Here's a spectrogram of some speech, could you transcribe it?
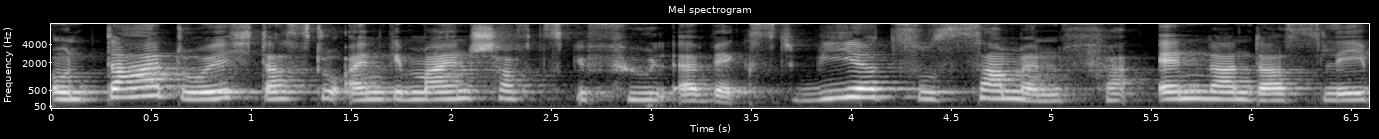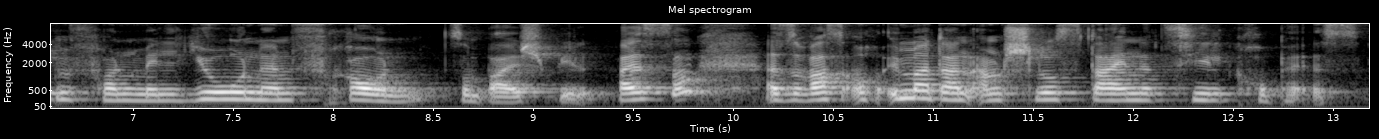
und dadurch, dass du ein Gemeinschaftsgefühl erwächst, wir zusammen verändern das Leben von Millionen Frauen zum Beispiel. Weißt du? Also was auch immer dann am Schluss deine Zielgruppe ist.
